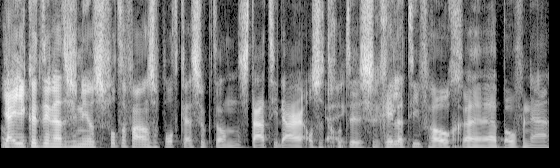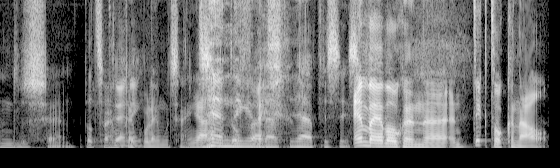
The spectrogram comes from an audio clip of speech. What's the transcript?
ja, je kunt inderdaad als je nu op Spotify onze podcast zoekt, dan staat hij daar, als het Kijk. goed is, relatief hoog eh, bovenaan. Dus eh, dat zou geen probleem moeten zijn. Ja. trending inderdaad. Ja, precies. En wij hebben ook een, een TikTok-kanaal.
